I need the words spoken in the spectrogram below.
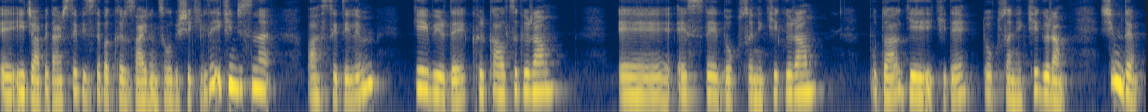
E, icap ederse biz de bakarız ayrıntılı bir şekilde. İkincisine bahsedelim. G1'de 46 gram, e, S'de 92 gram. Bu da G2'de 92 gram. Şimdi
